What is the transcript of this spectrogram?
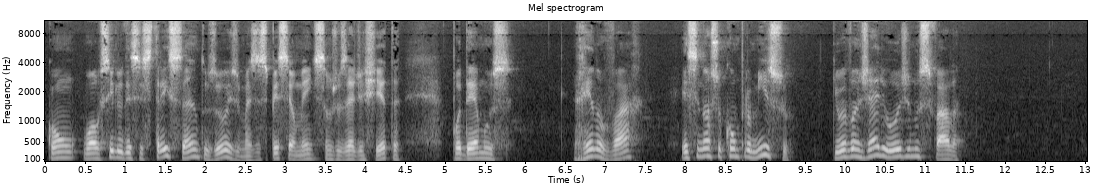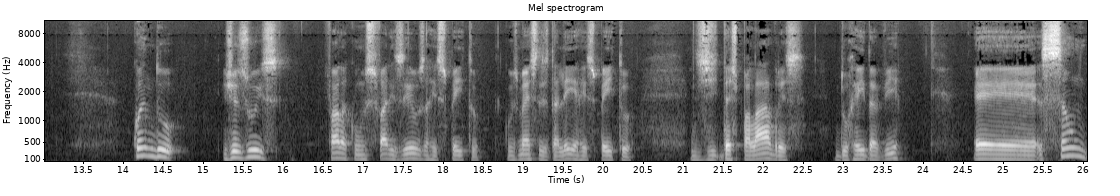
com o auxílio desses três santos hoje, mas especialmente São José de Anchieta, podemos renovar esse nosso compromisso que o Evangelho hoje nos fala. Quando Jesus fala com os fariseus a respeito, com os mestres da lei a respeito de, das palavras do rei Davi. É, São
